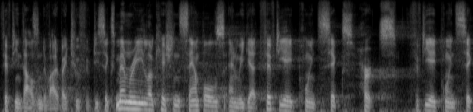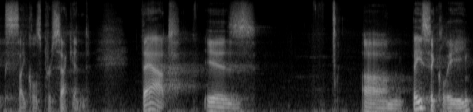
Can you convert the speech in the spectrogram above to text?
15,000 divided by 256 memory location samples, and we get 58.6 hertz, 58.6 cycles per second. That is um, basically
